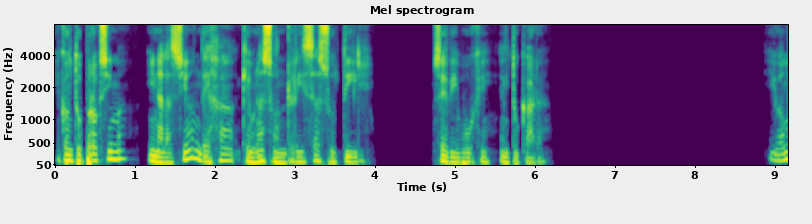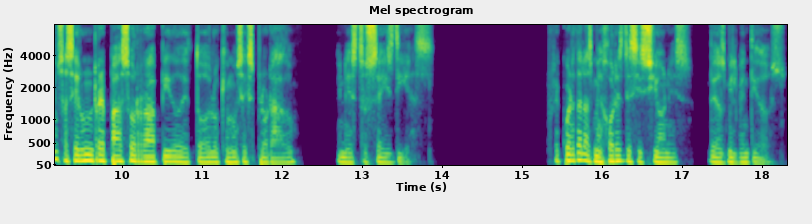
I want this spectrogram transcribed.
Y con tu próxima Inhalación deja que una sonrisa sutil se dibuje en tu cara. Y vamos a hacer un repaso rápido de todo lo que hemos explorado en estos seis días. Recuerda las mejores decisiones de 2022.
